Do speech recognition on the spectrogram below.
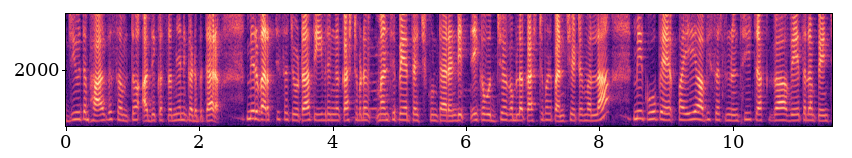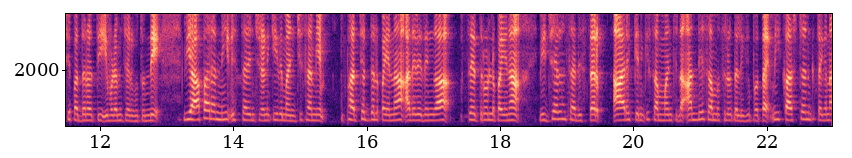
జీవిత భాగస్వామితో అధిక సమయాన్ని గడుపుతారు. మీరు వర్క్ చేసే చోట తీవ్రంగా కష్టపడి మంచి పేరు తెచ్చుకుంటారండి. ఇక ఉద్యోగంలో కష్టపడి పనిచేయటం వల్ల మీకు పే- పై ఆఫీసర్స్ నుంచి చక్కగా వేతనం పెంచి పదోన్నతి ఇవ్వడం జరుగుతుంది. వ్యాపారాన్ని విస్తరించడానికి ఇది మంచి సమయం. ప్రత్యర్థులపైన అదేవిధంగా శత్రువులపైన విజయాలను సాధిస్తారు. ఆరోగ్యానికి సంబంధించిన అన్ని సమస్యలు తొలగిపోతాయి. మీ కష్టానికి తగిన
